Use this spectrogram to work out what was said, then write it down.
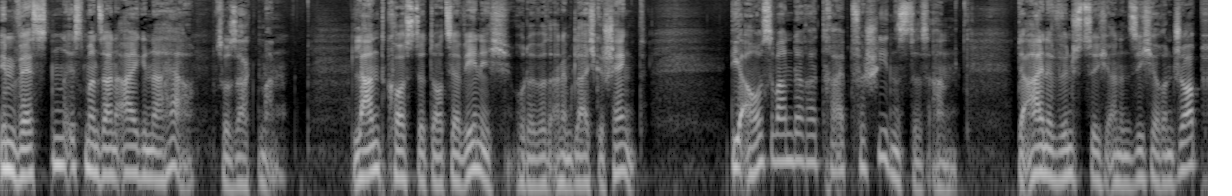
Im Westen ist man sein eigener Herr, so sagt man. Land kostet dort sehr wenig oder wird einem gleich geschenkt. Die Auswanderer treibt Verschiedenstes an. Der eine wünscht sich einen sicheren Job,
